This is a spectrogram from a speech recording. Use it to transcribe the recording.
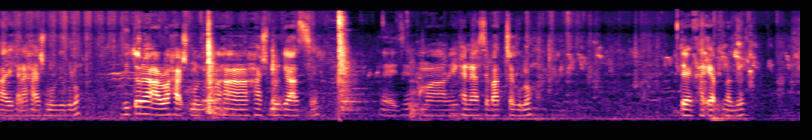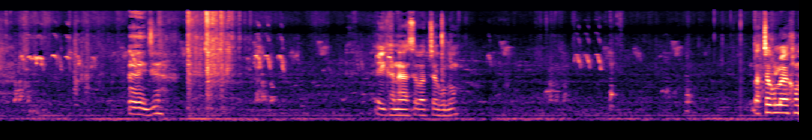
আর এখানে হাঁস মুরগিগুলো। ভিতরে আরও হাঁস মুরগি হাঁস মুরগি আছে। এই যে আমার এখানে আছে বাচ্চাগুলো। দেখাই আপনাদের। এই যে। এইখানে আছে বাচ্চাগুলো। বাচ্চাগুলো এখন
